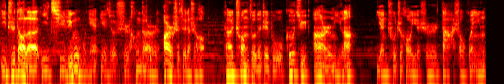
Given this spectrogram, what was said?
一直到了一七零五年，也就是亨德尔二十岁的时候，他创作的这部歌剧《阿尔米拉》。演出之后也是大受欢迎，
